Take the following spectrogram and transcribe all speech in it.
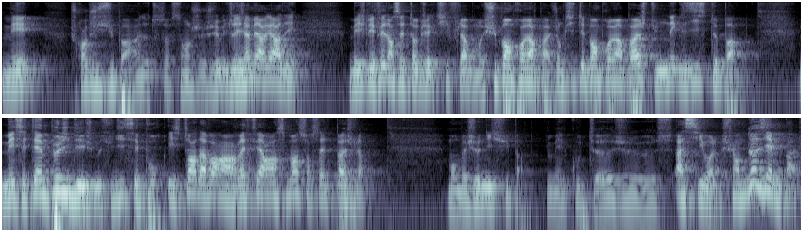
Mais je crois que j'y suis pas, hein, de toute façon. Je ne l'ai jamais regardé. Mais je l'ai fait dans cet objectif-là. Bon, mais je suis pas en première page. Donc si tu n'es pas en première page, tu n'existes pas. Mais c'était un peu l'idée. Je me suis dit, c'est pour histoire d'avoir un référencement sur cette page-là. Bon, ben je n'y suis pas. Mais écoute, euh, je. Ah si, voilà, je suis en deuxième page.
